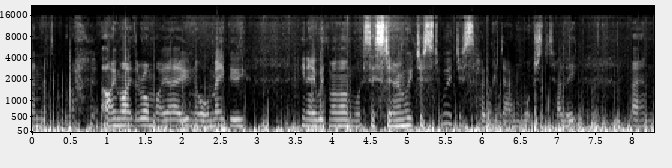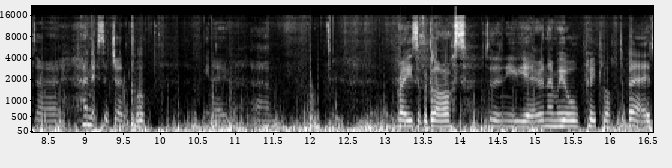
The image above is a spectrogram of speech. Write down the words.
and I'm either on my own or maybe you know, with my mum or sister, and we just we just hunker down and watch the telly, and uh, and it's a gentle, you know, um, raise of a glass to the new year, and then we all poodle off to bed.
